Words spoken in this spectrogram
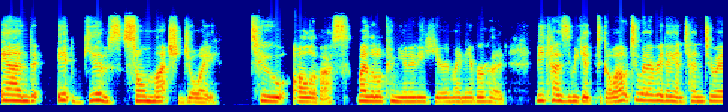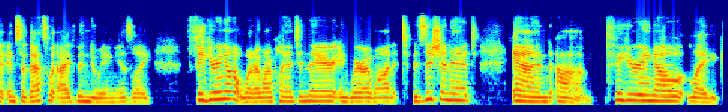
And it gives so much joy to all of us, my little community here in my neighborhood, because we get to go out to it every day and tend to it. And so that's what I've been doing is like figuring out what I want to plant in there and where I want to position it, and um, figuring out like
